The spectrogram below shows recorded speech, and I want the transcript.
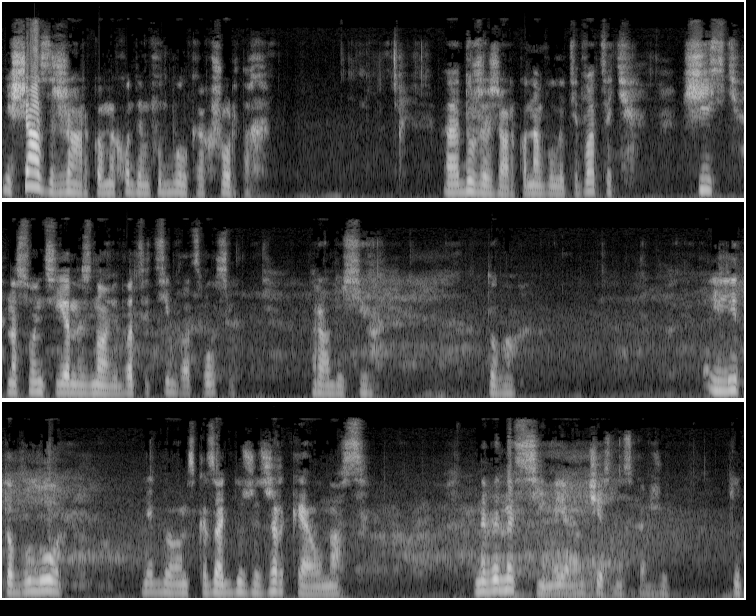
І зараз жарко, ми ходимо в футболках, шортах. Е, Дуже жарко на вулиці. 26 на сонці, я не знаю, 27-28 градусів. Того. І літо було, як би вам сказати, дуже жарке у нас невиносимо, я вам чесно скажу. Тут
